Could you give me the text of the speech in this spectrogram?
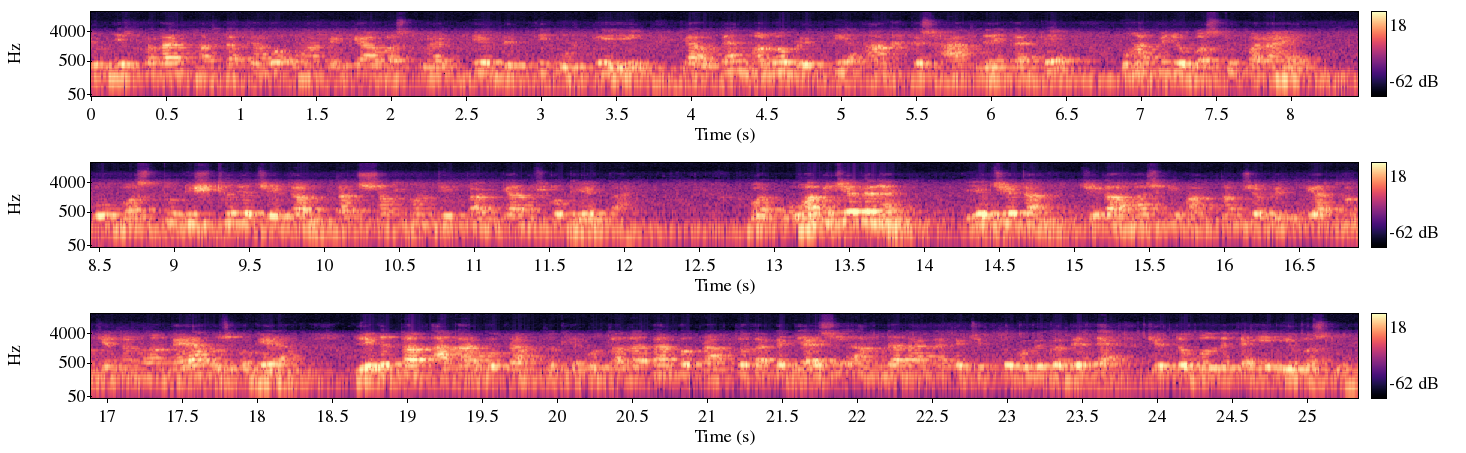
जो जिस प्रकार मतलब क्या हुआ, वहाँ पे क्या वस्तु है, ये वृत्ति उठते ही क्या होता है, मनोवृत्ति आँख के साथ लेकर करके वहाँ पे जो वस्तु पड़ा है, वो वस्तुनिष्ठ जो चेतन, तत्संबंधित अज्ञान उसको घेरता है। वह वहाँ भी चेतन है। ये चेतन, चिदाभास के माध्यम से वृत्तियात्मक चेतन वहाँ गया, उसको घेरा। लेकिन तब आकार को प्राप्त किया उस तदाकार को प्राप्त करके जैसे ही अंदर आकर के चित्त भूमि को देते हैं, चित्त बोल देते हैं, ये ये वस्तु है।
